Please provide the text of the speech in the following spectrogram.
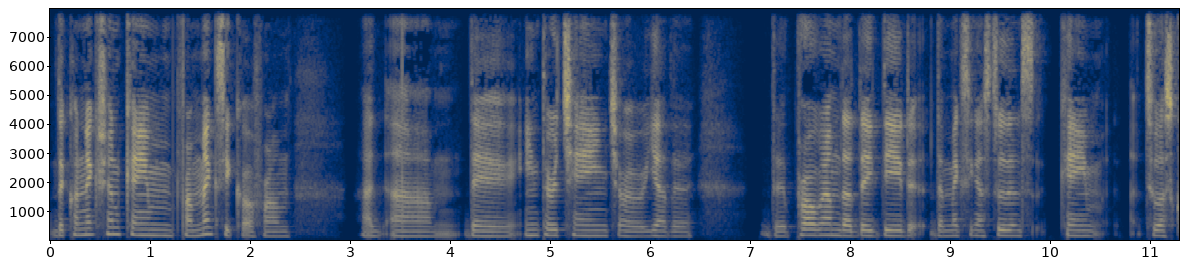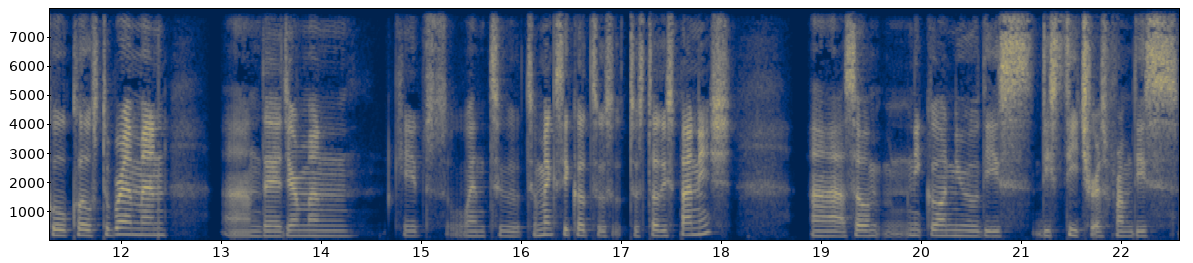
the connection came from mexico from uh, um, the interchange or yeah the the program that they did the mexican students came to a school close to Bremen, and the German kids went to, to Mexico to, to study Spanish. Uh, so Nico knew these, these teachers from this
